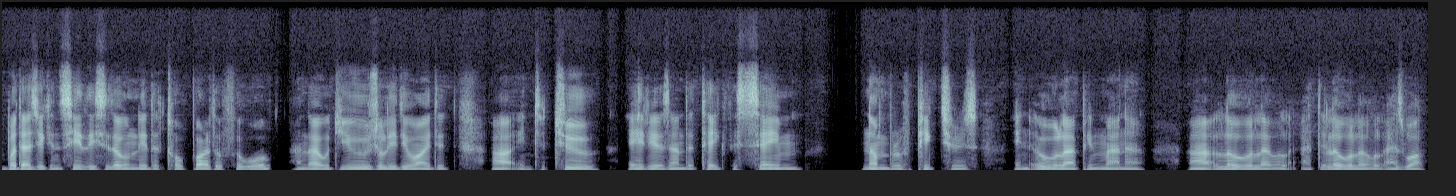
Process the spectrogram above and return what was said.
but as you can see this is only the top part of the wall and I would usually divide it uh, into two areas and take the same number of pictures in overlapping manner uh, lower level at the lower level as well.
